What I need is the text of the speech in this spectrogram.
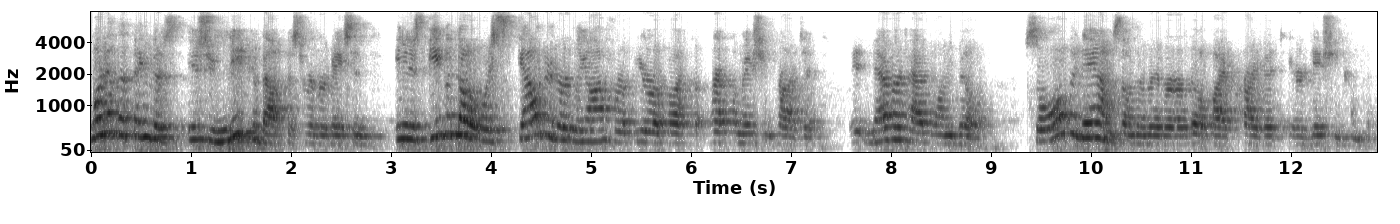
One of the things that is unique about this river basin is even though it was scouted early on for a Bureau of Reclamation project, it never had one built. So all the dams on the river are built by private irrigation company.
